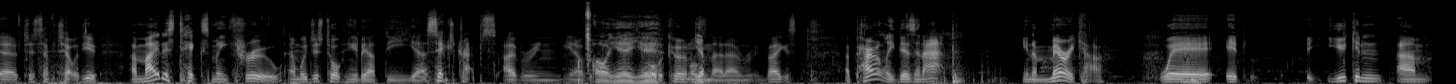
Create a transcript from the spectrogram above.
uh, just have a chat with you. A mate has texted me through, and we're just talking about the uh, sex traps over in, you know, Oh, yeah, yeah. all the colonels Yep. and that over in Vegas. Apparently, there's an app in America where Hmm. it you can um,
